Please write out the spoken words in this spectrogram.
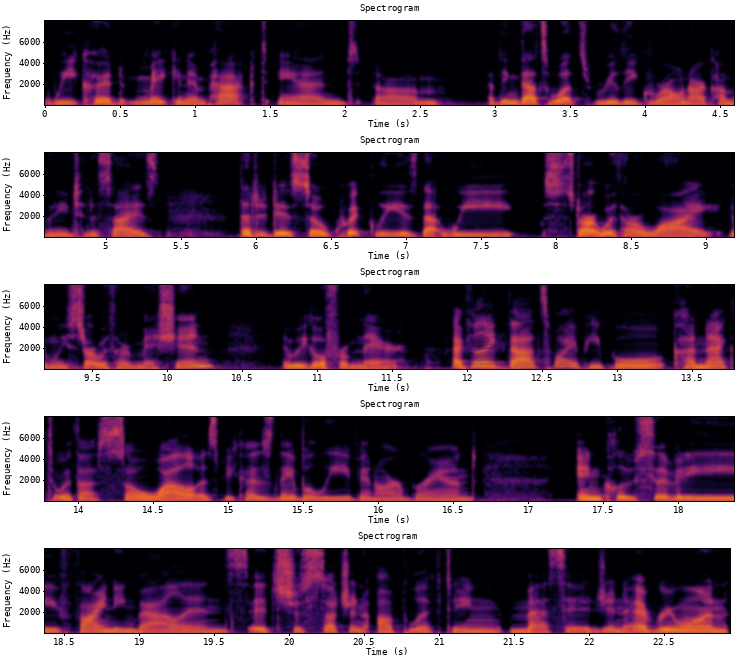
we could make an impact and um, I think that's what's really grown our company to the size that it is so quickly is that we start with our why and we start with our mission and we go from there. I feel like that's why people connect with us so well is because they believe in our brand inclusivity, finding balance. It's just such an uplifting message. And everyone,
